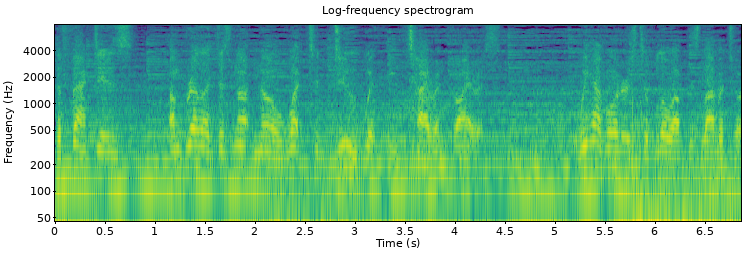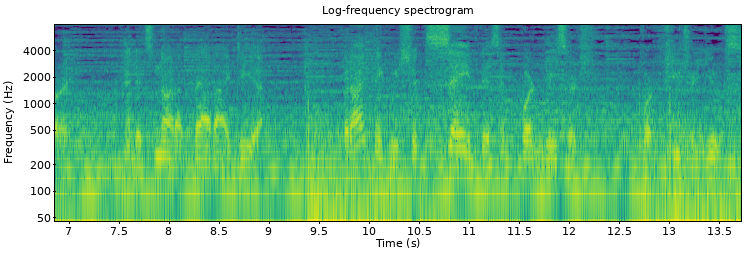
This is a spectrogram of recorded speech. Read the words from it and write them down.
The fact is, Umbrella does not know what to do with the Tyrant virus. We have orders to blow up this laboratory, and it's not a bad idea. But I think we should save this important research for future use.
